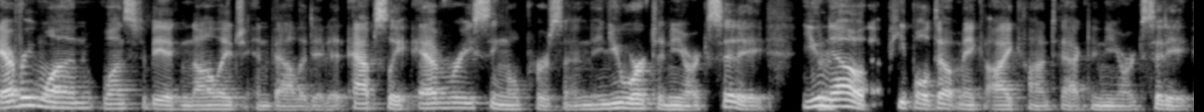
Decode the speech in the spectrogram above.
everyone wants to be acknowledged and validated. Absolutely every single person. And you worked in new york city. You sure. know that people don't make eye contact in new york city.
